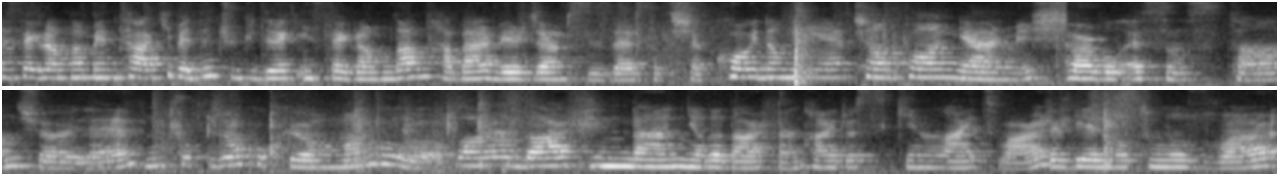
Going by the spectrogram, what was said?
Instagram'dan beni takip edin. Çünkü direkt Instagram'dan haber vereceğim sizlere satışa koydum diye. Şampuan gelmiş. Herbal Essence'tan şöyle. Çok güzel kokuyor. Mangolu. Sonra Darfin'den ya da Darfen Hydra Skin Light var. Ve bir notumuz var.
